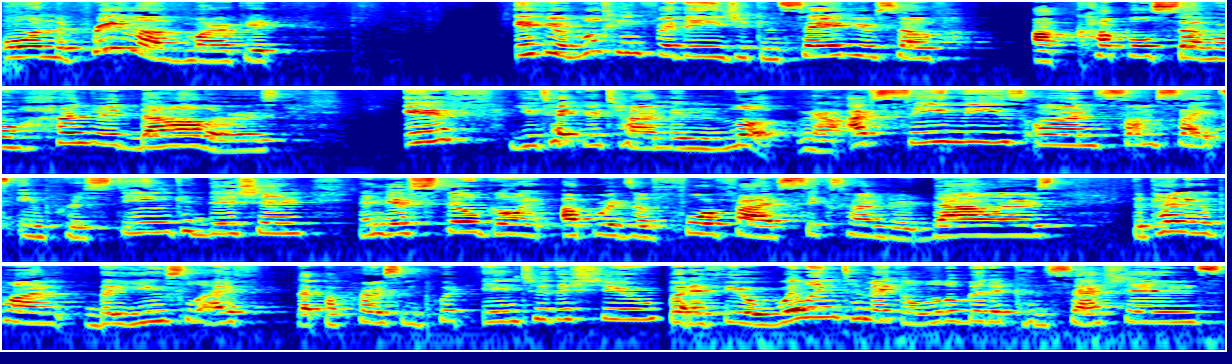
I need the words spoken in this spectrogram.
on the pre-love market, if you're looking for these, you can save yourself a couple, several hundred dollars if you take your time and look. Now, I've seen these on some sites in pristine condition, and they're still going upwards of four, five, six hundred dollars depending upon the use life that the person put into the shoe. But if you're willing to make a little bit of concessions,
